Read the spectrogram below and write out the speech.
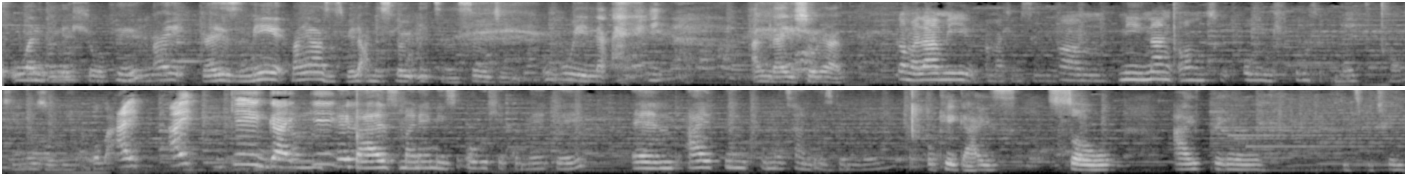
This is Wandile Hlophe. I guys, me bayazi sivele I'm a slow eater, so nje ukuwina anginayo yalo. Igama lami amahle msebenzi. Um mina ngicabanga ukuthi okuhle okuhle kumele ukuthi yena uzowina ngoba ayi ayi inkinga inkinga. Hey guys, my name is Obuhle Gumede and I think Unothando is gonna win. Okay, guys. So I think it's between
